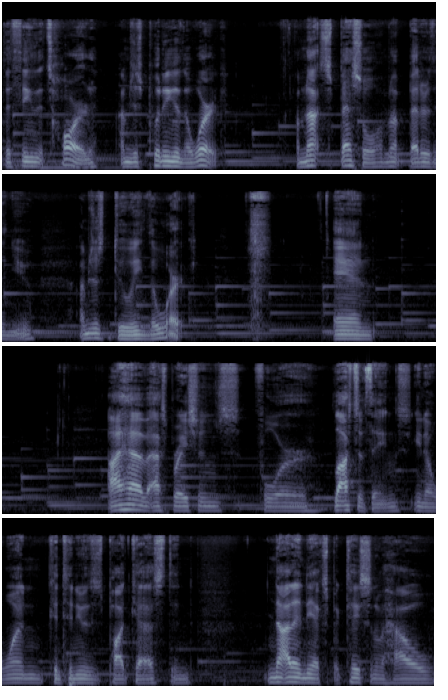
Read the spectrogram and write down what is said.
the thing that's hard. I'm just putting in the work. I'm not special. I'm not better than you. I'm just doing the work. And I have aspirations for lots of things. You know, one, continue this podcast and not any expectation of how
